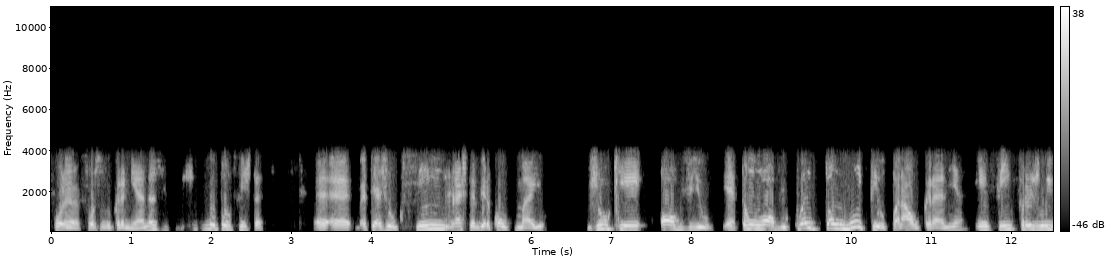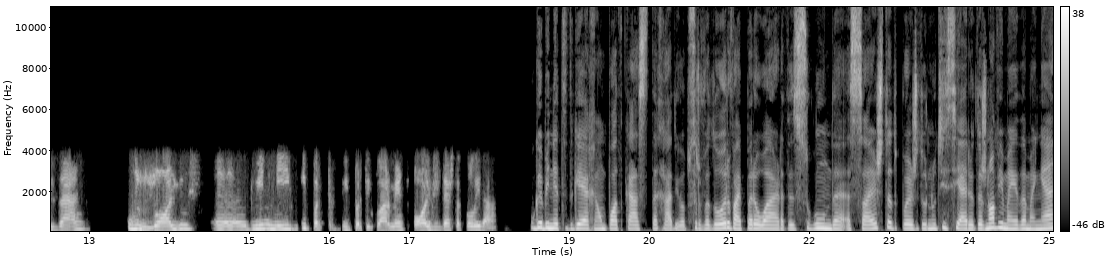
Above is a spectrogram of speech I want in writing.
forem forças ucranianas, do meu ponto de vista, uh, uh, até julgo que sim, resta ver com que meio. Julgo que é óbvio, é tão óbvio quanto tão útil para a Ucrânia, enfim, fragilizar os olhos uh, do inimigo e, e, particularmente, olhos desta qualidade. O Gabinete de Guerra é um podcast da Rádio Observador. Vai para o ar de segunda a sexta, depois do noticiário das nove e meia da manhã.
